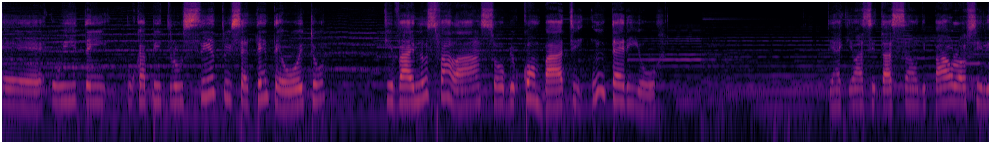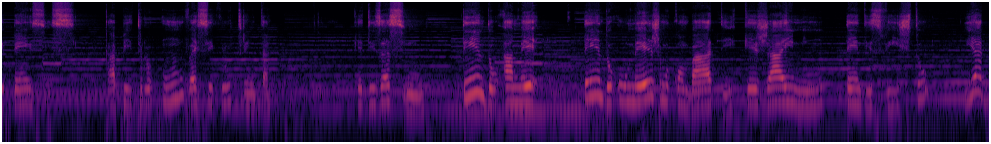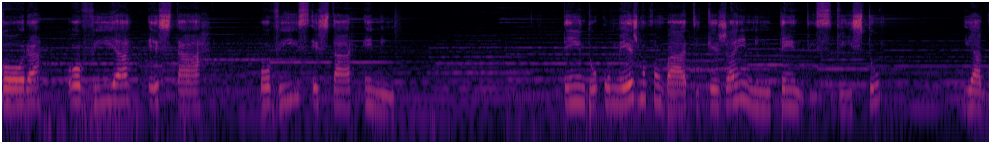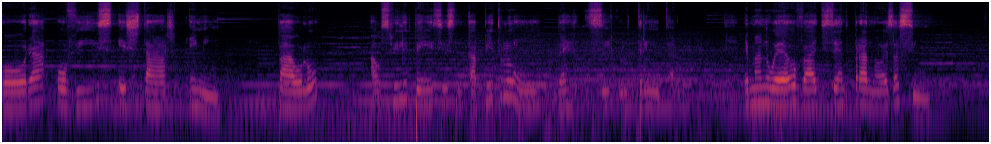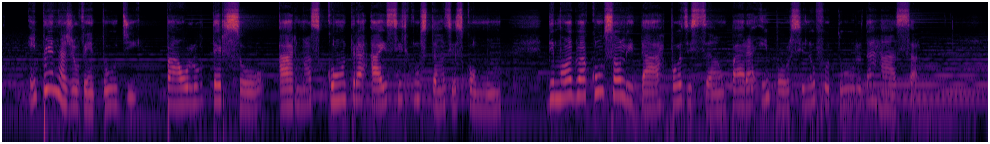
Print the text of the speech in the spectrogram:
é, o item, o capítulo 178 que vai nos falar sobre o combate interior. Tem aqui uma citação de Paulo aos Filipenses, capítulo 1, versículo 30, que diz assim: Tendo, a me, tendo o mesmo combate que já em mim tendes visto, e agora ouvia estar, ouvis estar em mim tendo o mesmo combate que já em mim tendes visto, e agora ouvis estar em mim. Paulo, aos Filipenses, no capítulo 1, versículo 30. Emmanuel vai dizendo para nós assim: Em plena juventude, Paulo terçou armas contra as circunstâncias comuns de modo a consolidar posição para impor-se no futuro da raça.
